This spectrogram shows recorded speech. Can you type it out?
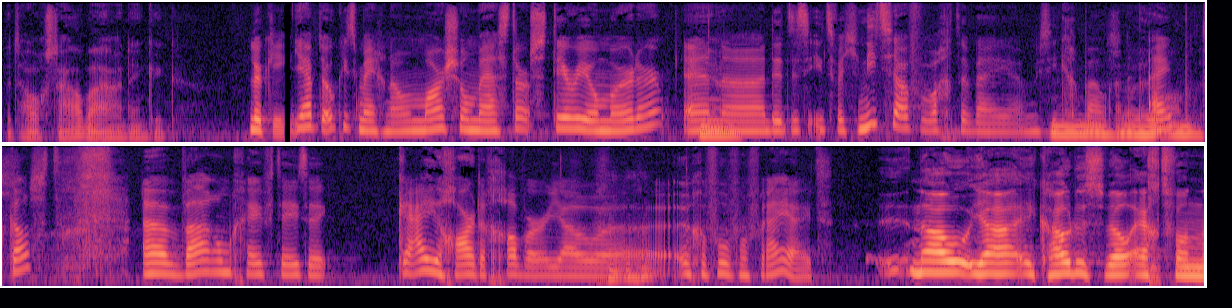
het hoogst haalbare, denk ik. Lucky, je hebt ook iets meegenomen, Marshall Master, Stereo Murder. En Ja. eh, dit is iets wat je niet zou verwachten bij eh, Muziekgebouw Mm, aan het. IJpkast. Eh waarom geeft deze keiharde gabber jou een gevoel van vrijheid? Nou ja, ik hou dus wel echt van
